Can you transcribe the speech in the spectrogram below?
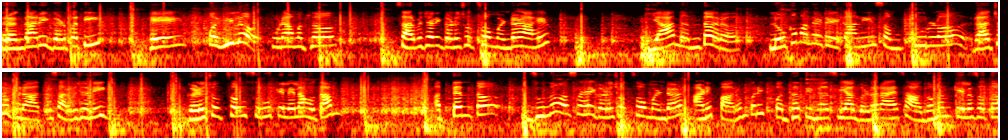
रंगारी गणपती हे पहिलं पुण्यामधलं सार्वजनिक गणेशोत्सव मंडळ आहे. यानंतर लोकमान्य टिळकांनी संपूर्ण राज्यभरात सार्वजनिक गणेशोत्सव सुरू केलेला होता. अत्यंत जुनं असं हे गणेशोत्सव मंडळ आणि पारंपरिक पद्धतीनंच या गणरायाचं आगमन केलं जातं.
